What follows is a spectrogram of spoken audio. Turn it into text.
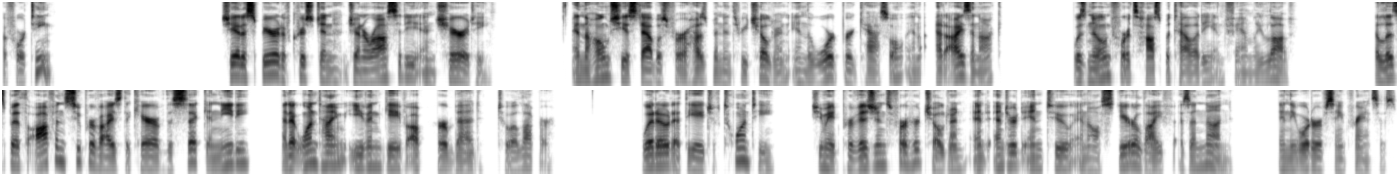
of 14. She had a spirit of Christian generosity and charity, and the home she established for her husband and three children in the Wartburg Castle in, at Eisenach was known for its hospitality and family love. Elizabeth often supervised the care of the sick and needy, and at one time even gave up her bed to a leper. Widowed at the age of 20, she made provisions for her children and entered into an austere life as a nun in the Order of St. Francis.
